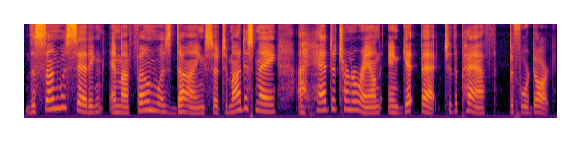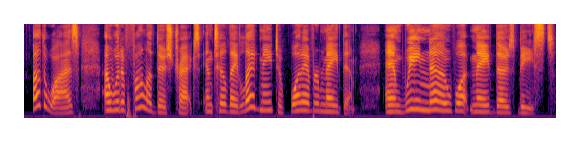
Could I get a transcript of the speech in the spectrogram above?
The sun was setting and my phone was dying, so to my dismay, I had to turn around and get back to the path before dark. Otherwise, I would have followed those tracks until they led me to whatever made them, and we know what made those beasts.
